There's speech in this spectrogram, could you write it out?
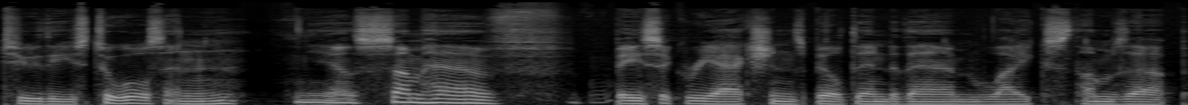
to these tools and you know some have basic reactions built into them likes thumbs up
